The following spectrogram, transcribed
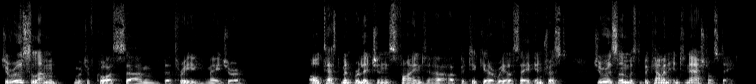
Jerusalem, which of course um, the three major Old Testament religions find uh, a particular real estate interest, Jerusalem was to become an international state.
